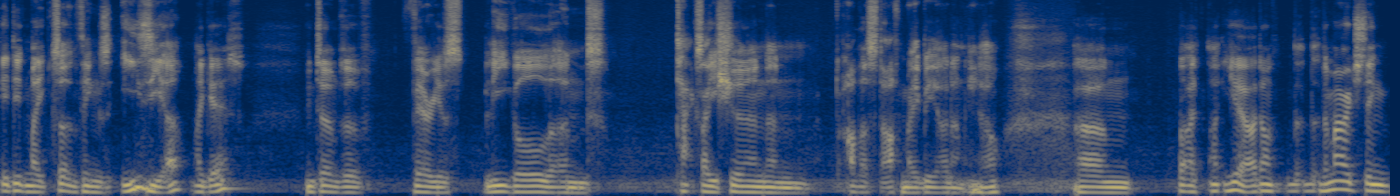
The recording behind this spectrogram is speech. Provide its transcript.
It did make certain things easier, I guess in terms of various legal and taxation and other stuff. Maybe I don't, you know. Um, but I, I, yeah, I don't. The, the, marriage thing,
